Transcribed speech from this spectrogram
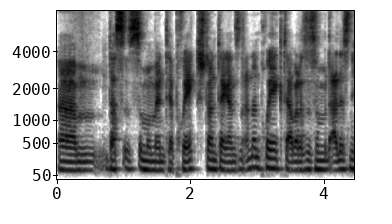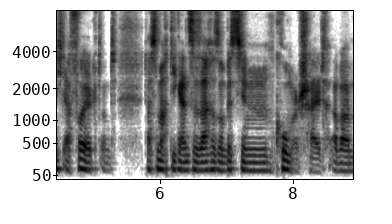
Ähm, das ist im Moment der Projektstand der ganzen anderen Projekte, aber das ist im Moment alles nicht erfolgt und das macht die ganze Sache so ein bisschen komisch halt. Aber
